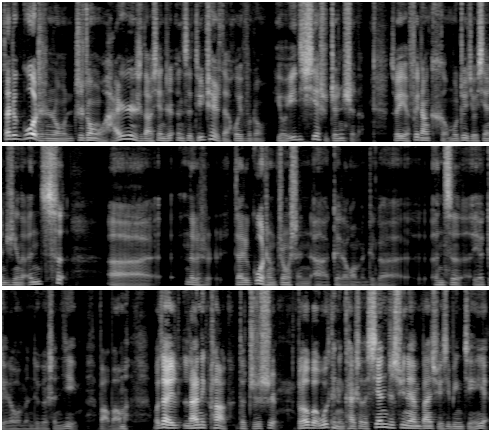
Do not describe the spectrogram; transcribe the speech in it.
在这个过程中之中，我还是认识到先知恩赐的确是在恢复中，有一些是真实的，所以也非常渴慕追求先知性的恩赐。呃，那个是。在这个过程中，神啊给了我们这个恩赐，也给了我们这个神迹宝宝嘛。我在 Lanny Clark 的指示 Global Awakening 开设的先知训练班学习并结业，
